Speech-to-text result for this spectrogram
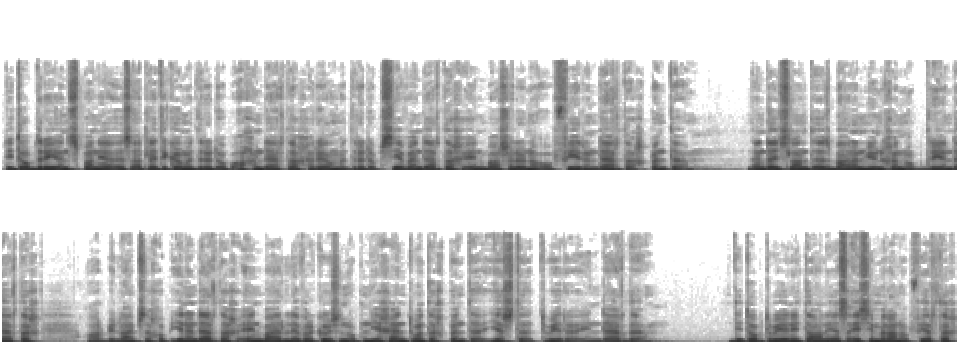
Die top 3 in Spanje is Atletico Madrid op 38, Real Madrid op 37 en Barcelona op 34 punte. In Duitsland is Bayern München op 33 RB Leipzig op 31 en Bayer Leverkusen op 29 punte, eerste, tweede en derde. Die top 2 in Italië is AC Milan op 40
